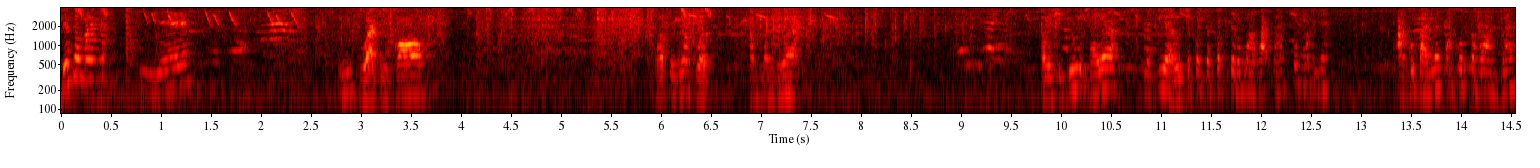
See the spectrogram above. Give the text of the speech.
Dia tuh banyak. Iya. Ini buat engkau. Satunya buat Mas Mandra. Kalau gitu saya mesti harus cepet-cepet ke rumah Pak Tato, maknya. Aku tanya takut terlambat.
